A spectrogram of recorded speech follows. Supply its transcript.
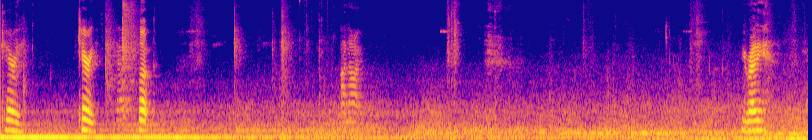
Carrie. Carrie. Look. You ready? Yeah.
